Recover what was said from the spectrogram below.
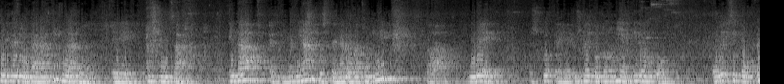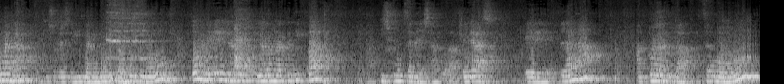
dekretuetan artikulatu ere hizkuntza. Eta erdigunean, beste lerro batzukin, ba, gure eh, Euskal Autonomia Erkidegoko hobetzeko plana, gizonez egin berri dugu, gauzatu dugu, hor ere lerron artetik bat hizkuntzena izango da. Beraz, e, lana antolatuta izango dugu,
